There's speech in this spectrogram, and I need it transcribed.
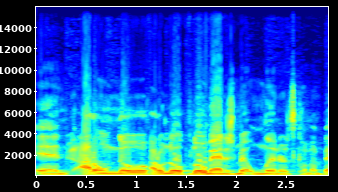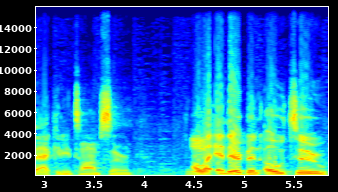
and I don't know. If, I don't know if load management Leonard's coming back anytime soon. I like, and they've been 0-2,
